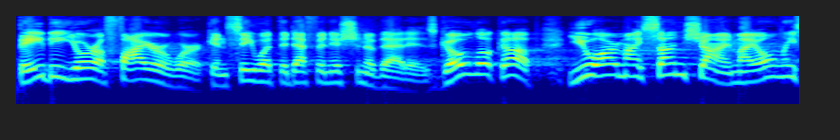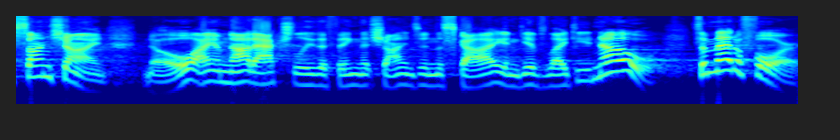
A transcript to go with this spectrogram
baby, you're a firework, and see what the definition of that is. Go look up, you are my sunshine, my only sunshine. No, I am not actually the thing that shines in the sky and gives light to you. No, it's a metaphor.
